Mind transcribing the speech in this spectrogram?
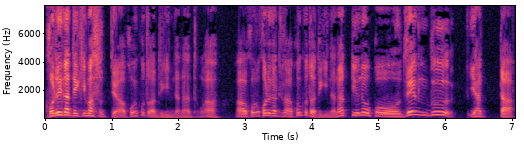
これができますっていう、あこういうことができるんだなとか、あ、あこれができる、あこういうことができるんだなっていうのをこう、全部やった。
